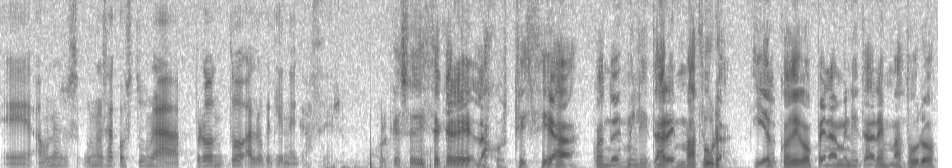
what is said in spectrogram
eh, a uno, uno se acostumbra pronto a lo que tiene que hacer. ¿Por qué se dice que la justicia cuando es militar es más dura? Y el Código Penal Militar es más duro,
